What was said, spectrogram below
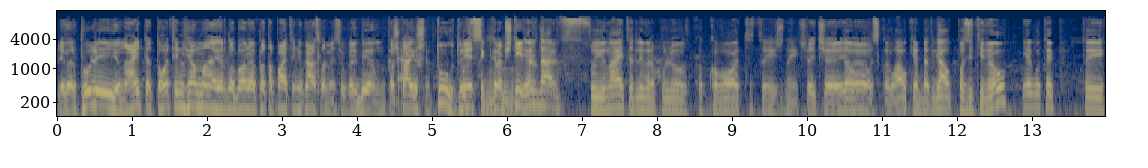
Liverpoolį, United, Tottenhamą ir dabar apie tą patį Newcastle mes jau kalbėjom. Kažką iš tų turėsi krapštyti. Ir dar su United, Liverpooliu ko- kovoti, tai žinai, čia Tai čia daug jo. visko laukia, bet gal pozityviau, jeigu taip, tai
